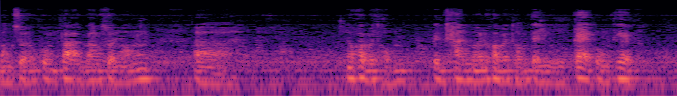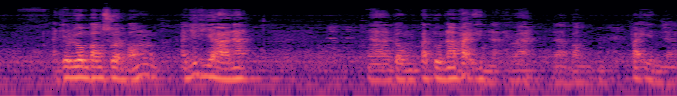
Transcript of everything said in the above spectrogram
บางส่วนของกรุงป้าบางส่วนของนครปฐมเป็นชานเมืองนครปฐมแต่อยู่ใกล้กรุงเทพอาจจะรวมบางส่วนของอยุธยานะนะตรงประตูน้ำพระอินทร์เห็นไหมนะบางพระอินทร์นะ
